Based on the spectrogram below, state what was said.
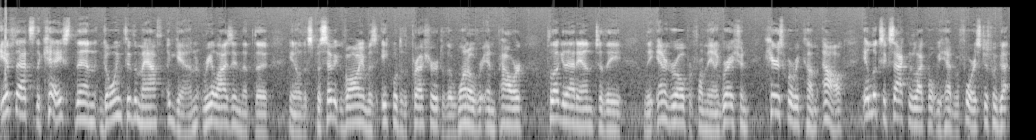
If that's the case, then going through the math again, realizing that the you know the specific volume is equal to the pressure to the 1 over n power plug that into the, the integral, perform the integration. Here's where we come out. It looks exactly like what we had before. It's just we've got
